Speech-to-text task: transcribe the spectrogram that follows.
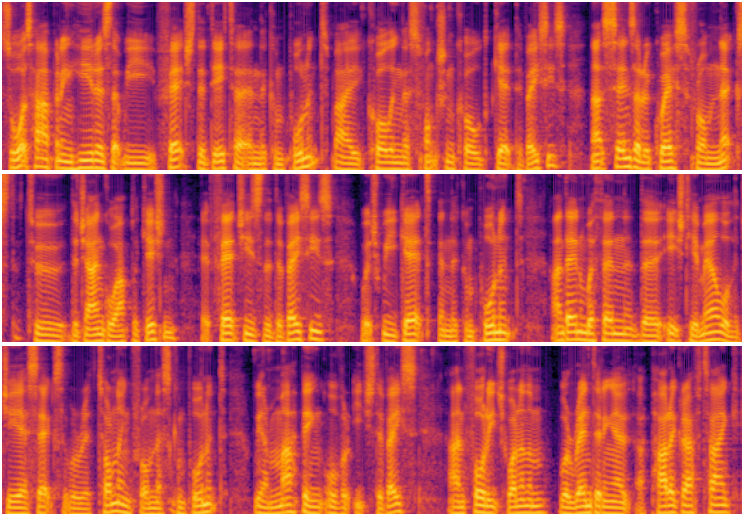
So what's happening here is that we fetch the data in the component by calling this function called getDevices. That sends a request from Next to the Django application. It fetches the devices which we get in the component and then within the HTML or the JSX that we're returning from this component we are mapping over each device and for each one of them we're rendering out a paragraph tag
